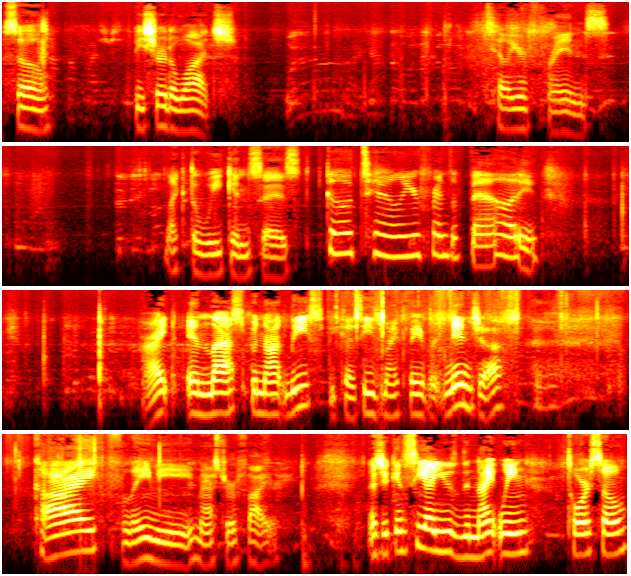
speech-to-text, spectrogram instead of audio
so be sure to watch. Tell your friends. Like the Weeknd says, go tell your friends about it. Alright, and last but not least, because he's my favorite ninja, Kai Flamey, Master of Fire. As you can see, I used the Nightwing torso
